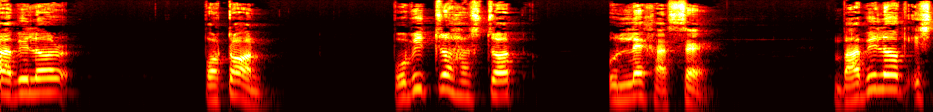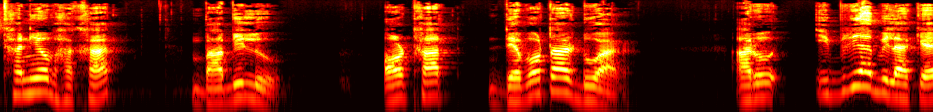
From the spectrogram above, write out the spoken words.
বাবিলৰ পতন পবিত্ৰ শাস্ত্ৰত উল্লেখ আছে। বাবিলক স্থানীয় ভাষাত বাবিলু অৰ্থাৎ দেৱতাৰ দুৱাৰ আৰু ইব্ৰিয়াবিলাকে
